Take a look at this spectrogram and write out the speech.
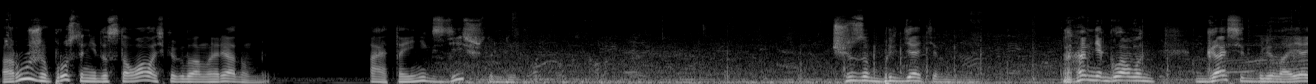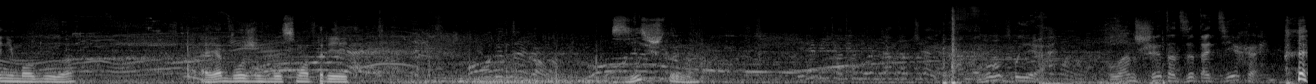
Оружие просто не доставалось, когда она рядом, блин. А, тайник здесь, что ли? Что за бредятина? А мне главное гасит, блин, а я не могу, да? А я должен был смотреть. Здесь, что ли? О, бля. Планшет от Зетотеха?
